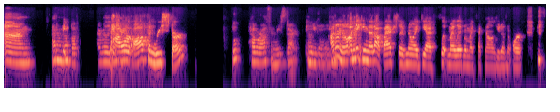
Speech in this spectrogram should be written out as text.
Um, I don't know, but I really don't power know. off and restart. Oh, power off and restart. Can okay. you? I don't know. I'm making that up. I actually have no idea. I flip my lid when my technology doesn't work.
